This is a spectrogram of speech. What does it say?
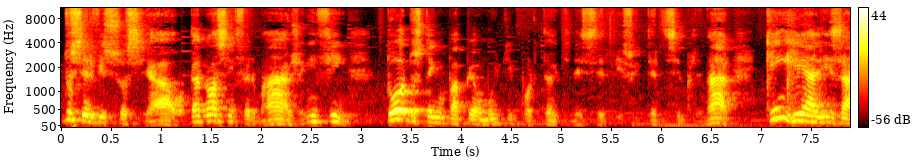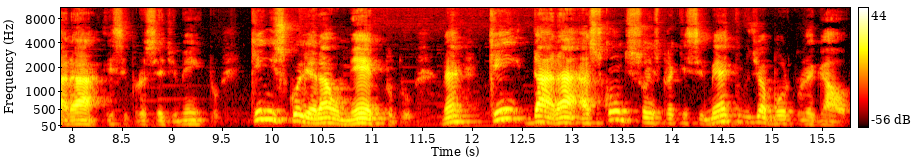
do serviço social, da nossa enfermagem, enfim, todos têm um papel muito importante nesse serviço interdisciplinar. Quem realizará esse procedimento, quem escolherá o método, né? quem dará as condições para que esse método de aborto legal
